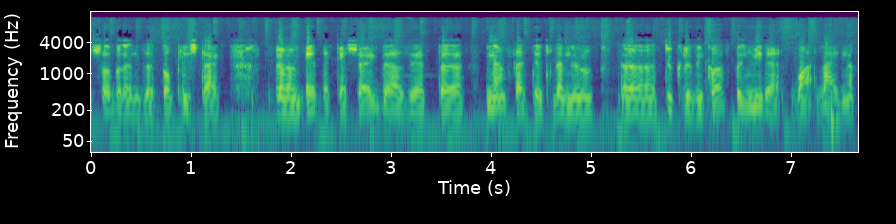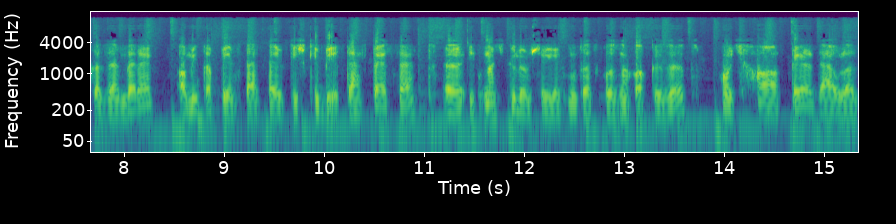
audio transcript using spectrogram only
sorban rendezett toplisták érdekesek, de azért uh, nem feltétlenül uh, tükrözik azt, hogy mire vágynak az emberek, amit a pénztárcájuk is kibír. Tehát persze, itt nagy különbségek mutatkoznak a között, hogyha például az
